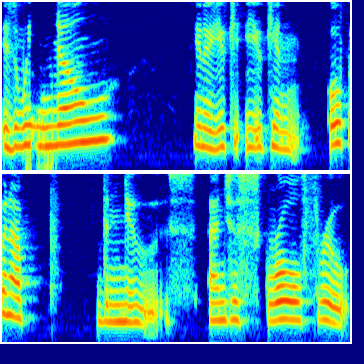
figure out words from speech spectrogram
is we know you know you can you can open up the news and just scroll through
